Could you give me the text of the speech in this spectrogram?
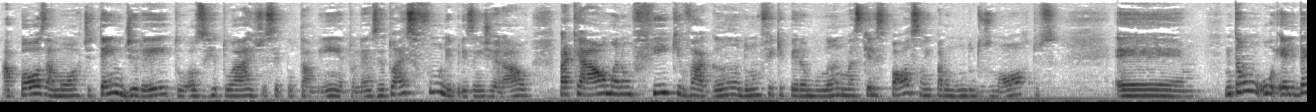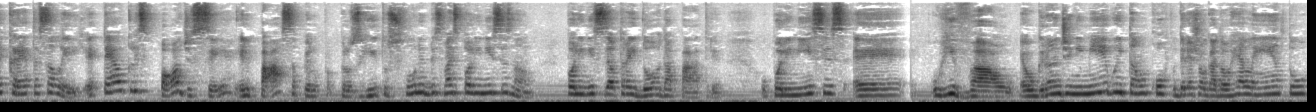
após a morte, tem o direito aos rituais de sepultamento, né, os rituais fúnebres em geral, para que a alma não fique vagando, não fique perambulando, mas que eles possam ir para o mundo dos mortos. É, então ele decreta essa lei. Eteocles pode ser, ele passa pelo, pelos ritos fúnebres, mas Polinices não. Polinices é o traidor da pátria. O Polinices é o rival, é o grande inimigo, então o corpo dele é jogado ao relento,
